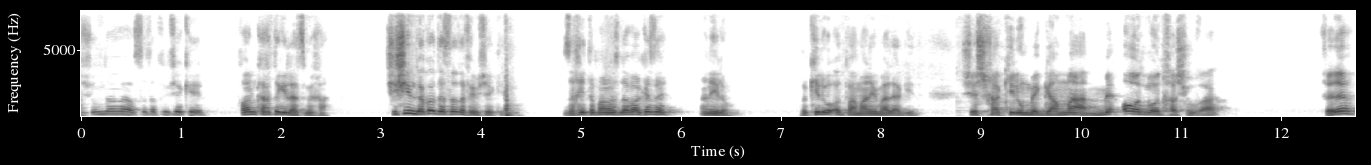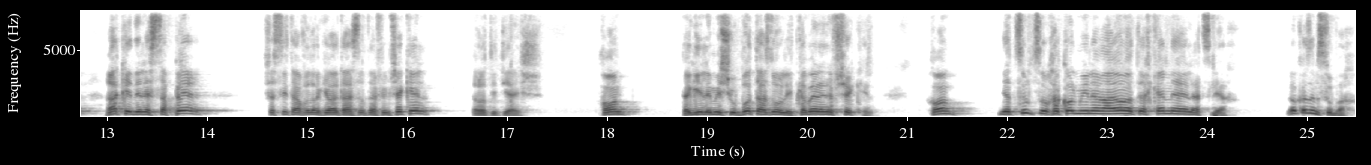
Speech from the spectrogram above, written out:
שום דבר, עשרת אלפים שקל. נכון? ככה תגיד לעצמך. 60 דקות עשרת אלפים שקל. זכית פעם לעשות דבר כזה? אני לא. וכאילו, עוד פעם, מה אני מה להגיד? שיש לך כאילו מגמה מאוד מאוד חשובה, בסדר? רק כדי לספר שעשית עבודה קיבלת עשרת אלפים שקל, אתה לא תתייאש, נכון? תגיד למישהו בוא תעזור לי, תקבל אלף שקל, נכון? יצוצו לך כל מיני רעיונות איך כן אה, להצליח, לא כזה מסובך.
